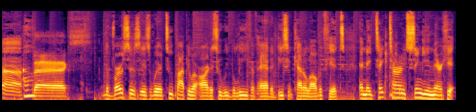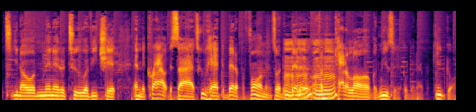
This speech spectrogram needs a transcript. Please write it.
Uh Facts. The verses is where two popular artists who we believe have had a decent catalog of hits, and they take turns singing their hits. You know, a minute or two of each hit, and the crowd decides who had the better performance or the better fucking catalog of music or whatever. Keep going.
